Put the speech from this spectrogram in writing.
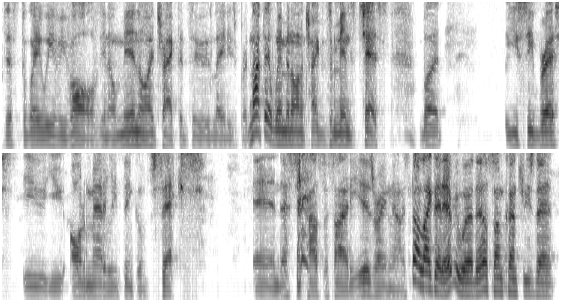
just the way we've evolved. You know, men are attracted to ladies' breasts. Not that women aren't attracted to men's chests, but you see breasts, you you automatically think of sex, and that's just how society is right now. It's not like that everywhere. There are some countries that,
